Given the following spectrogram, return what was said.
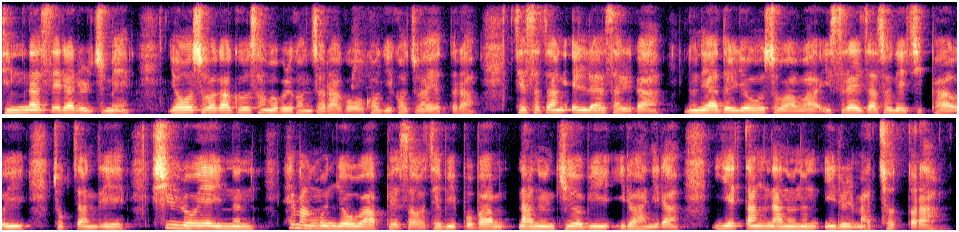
딥나세라를 주매 여호수아가 그 성읍을 건설하고 거기 거주하였더라. 제사장 엘라살과 눈의 아들 여호수아와 이스라엘 자손의 지파의 족장들이 실로에 있는 해망문 여호와 앞에서 제비 뽑아 나눈 기업이 이러하니라. 이에 땅 나누는 일을 마쳤더라.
